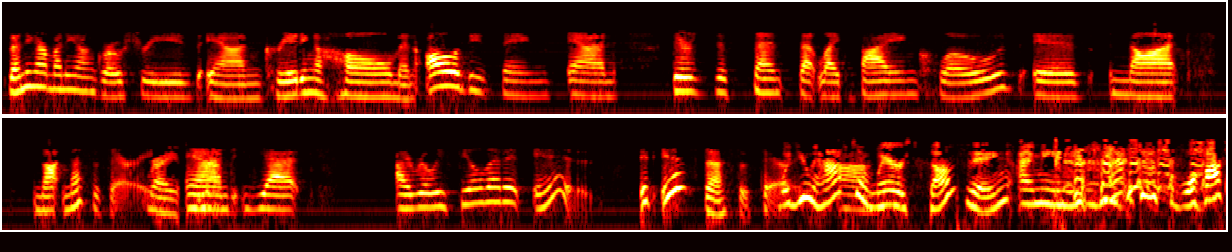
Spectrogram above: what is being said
spending our money on groceries and creating a home and all of these things and there's this sense that like buying clothes is not not necessary. Right. And yet I really feel that it is. It is necessary. Well, you have to Um, wear something. I mean, you can't just walk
